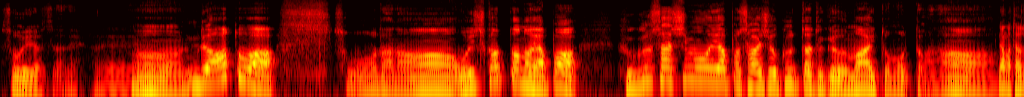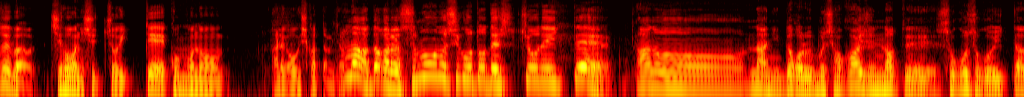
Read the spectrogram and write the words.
そういうやつだね。うん。であとはそうだな。美味しかったのはやっぱフグ刺しもやっぱ最初食った時はうまいと思ったかな。なんか例えば地方に出張行ってここのあれが美味しかったみたいな、まあだから相撲の仕事で出張で行ってあのー何？だからもう社会人になってそこそこ行った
